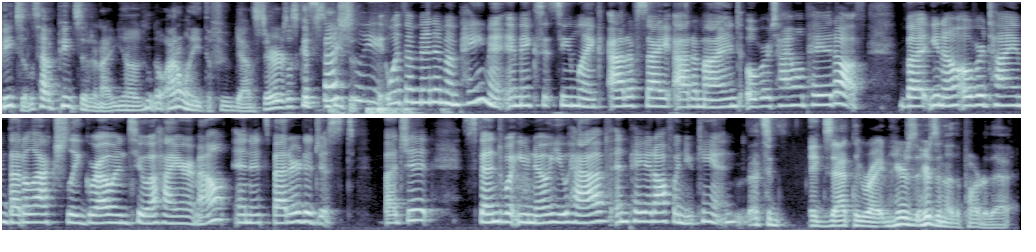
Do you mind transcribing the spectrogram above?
pizza. Let's have pizza tonight. You know, no, I don't want to eat the food downstairs. Let's get some pizza. Especially with a minimum payment, it makes it seem like out of sight, out of mind. Over time, I'll pay it off. But, you know, over time, that'll actually grow into a higher amount. And it's better to just budget, spend what you know you have, and pay it off when you can. That's exactly right. And here's here's another part of that.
